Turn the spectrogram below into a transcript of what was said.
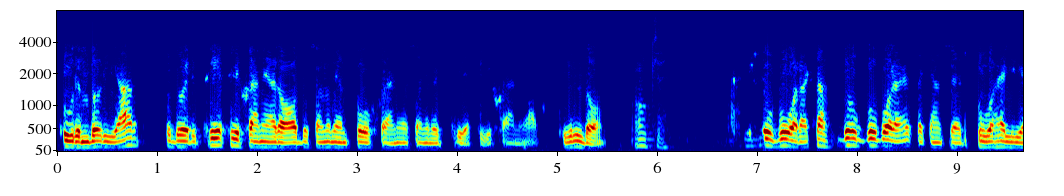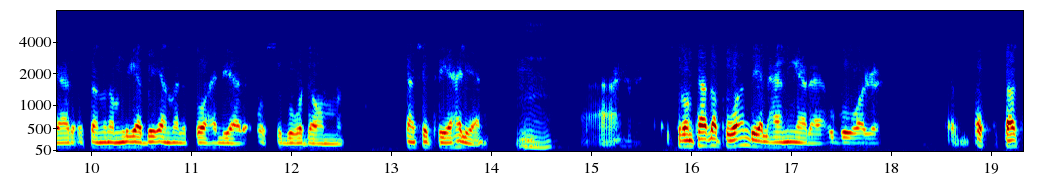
touren börjar. Så då är det tre fyrstjärniga i rad och sen är det en tvåstjärnig och sen är det tre fyrstjärniga till då. Okej. Då, våra, klass- då går våra hästar kanske två helger och sen är de lediga en eller två helger och så går de kanske tre helger. Mm. Eh, Så de tävlar på en del här nere och går eh, oftast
